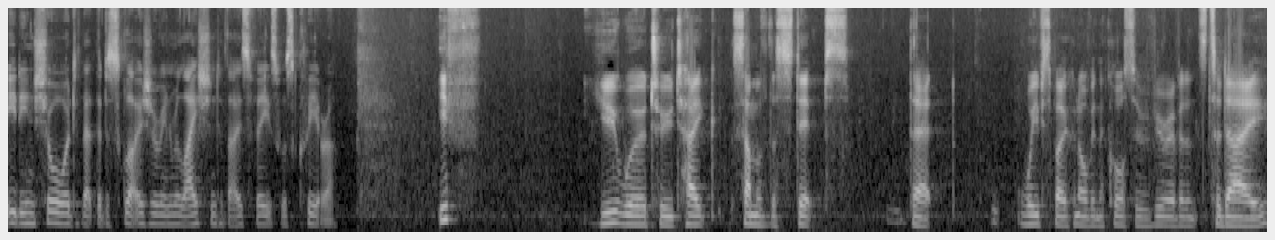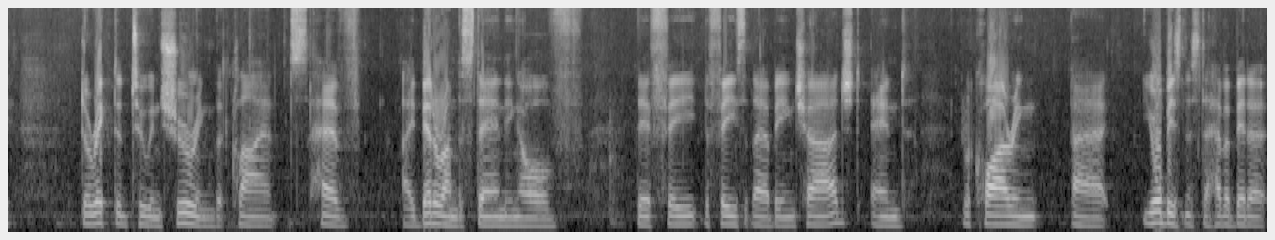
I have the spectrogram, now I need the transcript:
it ensured that the disclosure in relation to those fees was clearer. if you were to take some of the steps that we've spoken of in the course of your evidence today, directed to ensuring that clients have a better understanding of their fee, the fees that they are being charged, and requiring uh, your business to have a better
